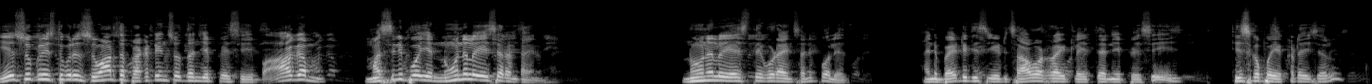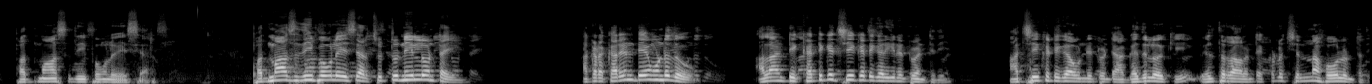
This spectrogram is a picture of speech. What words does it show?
యేసుక్రీస్తు గురించి సువార్త ప్రకటించొద్దని చెప్పేసి బాగా మసిలిపోయే నూనెలో వేశారంట ఆయన్ని. నూనెలో వేస్తే కూడా ఆయన చనిపోలేదు. ఆయన బయట తీసి ఇటు చావడరా ఇట్లయితే అని చెప్పేసి తీసుకుపోయి ఎక్కడ వేశారు? పద్మాసు దీపంలో వేశారు. పద్మాసు దీపంలో వేశారు. చుట్టూ నీళ్ళు ఉంటాయి. అక్కడ కరెంట్ ఏముండదు. అలాంటి కటిక చీకటి కలిగినటువంటిది. ఆ చీకటిగా ఉండేటువంటి ఆ గదిలోకి వెళ్తూ రావాలంటే ఎక్కడో చిన్న హోల్ ఉంటుంది.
